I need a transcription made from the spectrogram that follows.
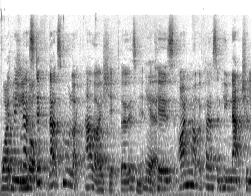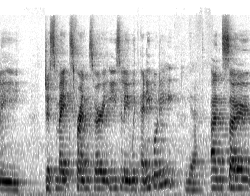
why I think that's not? diff- that's more like allyship, though, isn't it? Yeah. Because I'm not a person who naturally just makes friends very easily with anybody, yeah, and so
